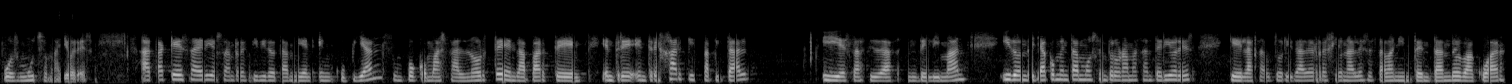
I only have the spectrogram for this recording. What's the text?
pues mucho mayores. Ataques aéreos han recibido también en Kupiansk, un poco más al norte, en la parte entre, entre Kharkiv capital y esa ciudad de Limán y donde ya comentamos en programas anteriores que las autoridades regionales estaban intentando evacuar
